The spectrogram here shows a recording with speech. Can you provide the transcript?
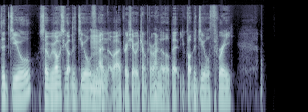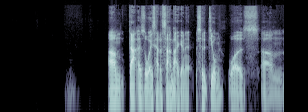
the duel. So we've obviously got the duel, mm. and I appreciate we're jumping around a little bit. You've got the duel three um, that has always had a sandbag in it. So Duel was um,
